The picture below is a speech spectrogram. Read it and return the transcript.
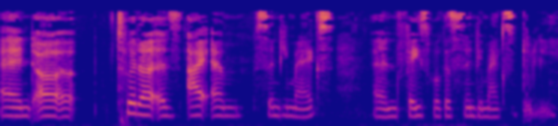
and uh, Twitter is I am Cindy Max and Facebook is Cindy Max Dooley.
